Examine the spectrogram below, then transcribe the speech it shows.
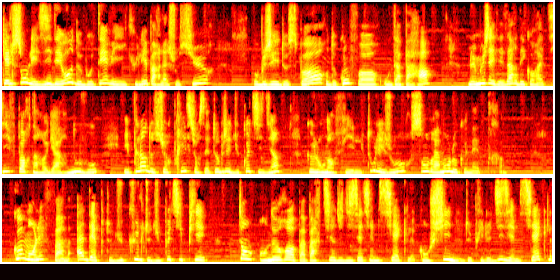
Quels sont les idéaux de beauté véhiculés par la chaussure? Objet de sport, de confort ou d'apparat, le musée des arts décoratifs porte un regard nouveau et plein de surprises sur cet objet du quotidien que l'on enfile tous les jours sans vraiment le connaître. Comment les femmes adeptes du culte du petit pied, tant en Europe à partir du XVIIe siècle qu'en Chine depuis le Xe siècle,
